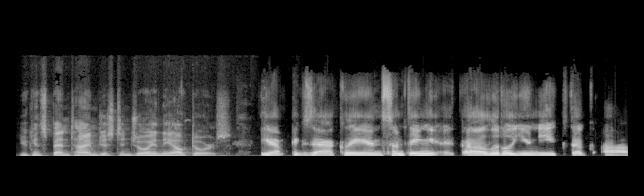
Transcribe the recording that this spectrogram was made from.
you can spend time just enjoying the outdoors. Yep, exactly. And something a uh, little unique, the uh,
